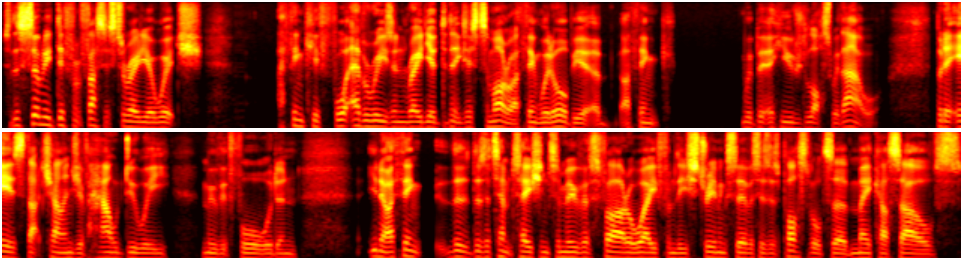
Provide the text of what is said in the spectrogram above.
so there's so many different facets to radio which I think if for whatever reason radio didn't exist tomorrow I think we'd all be a, I think we'd be at a huge loss without but it is that challenge of how do we move it forward? And you know i think th- there's a temptation to move as far away from these streaming services as possible to make ourselves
